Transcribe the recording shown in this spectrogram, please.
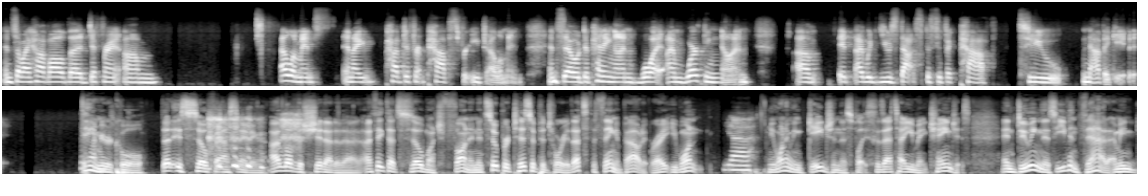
And so i have all the different um, elements and i have different paths for each element. And so depending on what i'm working on um, it i would use that specific path to navigate it. Damn you're cool that is so fascinating. I love the shit out of that. I think that's so much fun and it's so participatory. That's the thing about it, right? You want yeah. You want to engage in this place because that's how you make changes. And doing this, even that, I mean,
